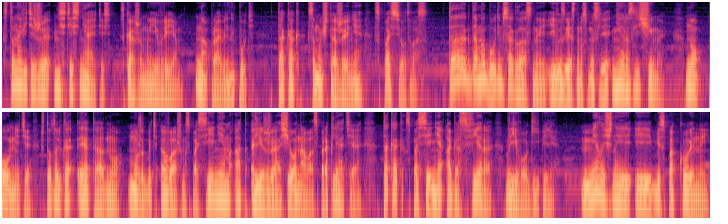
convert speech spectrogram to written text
Становитесь же, не стесняйтесь, скажем мы евреям, на правильный путь, так как самоуничтожение спасет вас. Тогда мы будем согласны и в известном смысле неразличимы. Но помните, что только это одно может быть вашим спасением от лежащего на вас проклятия, так как спасение Агосфера в его гибели. Мелочный и беспокойный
